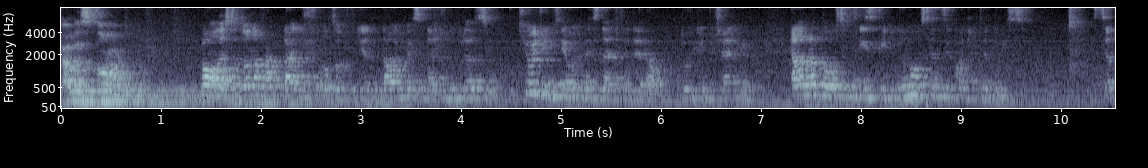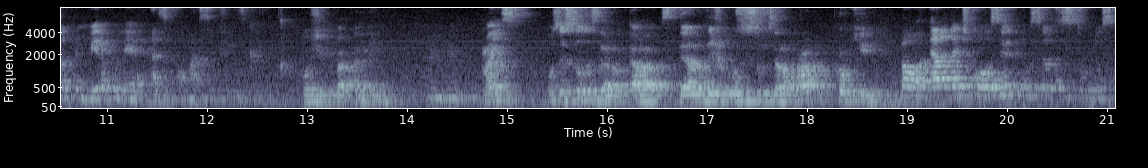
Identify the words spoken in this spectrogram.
Ela estudou onde? Bom, ela estudou na Faculdade de Filosofia da Universidade do Brasil, que hoje em dia é a Universidade Federal do Rio de Janeiro. Ela graduou-se em Física em 1942, sendo a primeira mulher a se formar-se em Física. Poxa, que bacana, hein? Mas os estudos dela, ela, ela dedicou os estudos dela pra o quê? Bom, ela dedicou-se os seus estudos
